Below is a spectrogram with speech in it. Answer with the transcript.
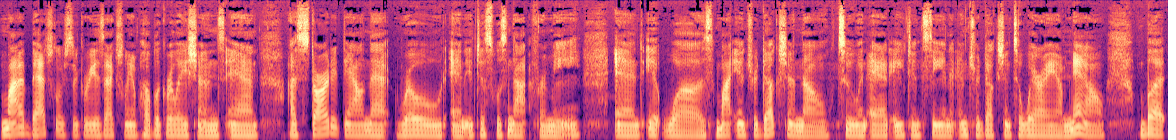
my bachelor's degree is actually in public relations. And I started down that road and it just was not for me. And it was my introduction, though, to an ad agency and an introduction to where I am now. But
